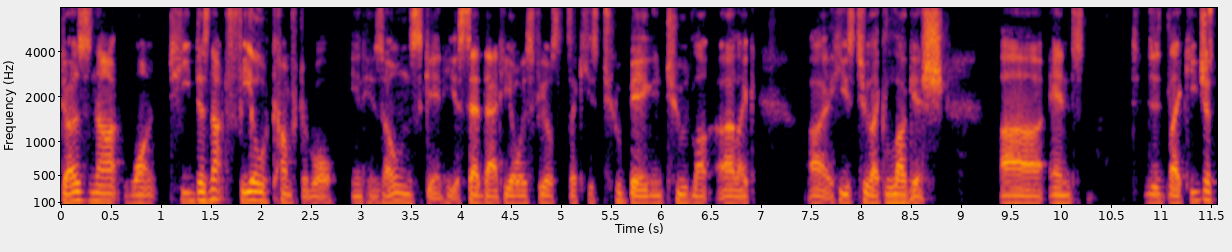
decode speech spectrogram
does not want he does not feel comfortable in his own skin. He has said that he always feels like he's too big and too lu- uh, like uh, he's too like luggish, uh, and like he just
